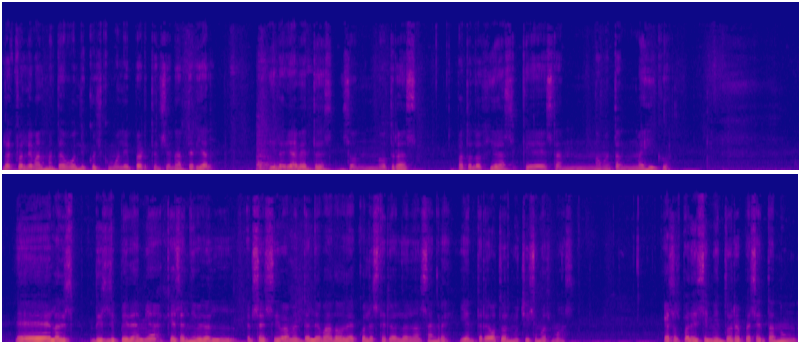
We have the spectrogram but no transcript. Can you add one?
Los problemas metabólicos como la hipertensión arterial y la diabetes son otras patologías que están aumentando en México. Eh, la dislipidemia, que es el nivel excesivamente elevado de colesterol en la sangre, y entre otros muchísimos más. Estos padecimientos representan un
